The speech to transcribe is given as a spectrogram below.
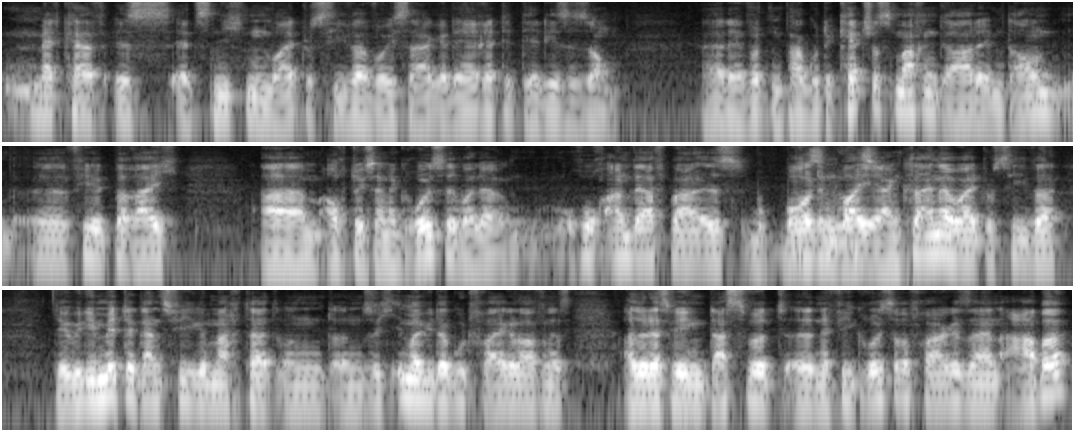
Metcalf ist jetzt nicht ein Wide Receiver, wo ich sage, der rettet dir die Saison. Ja, der wird ein paar gute Catches machen, gerade im Downfield-Bereich. Ähm, auch durch seine Größe, weil er hoch anwerfbar ist. Baldwin war eher ein kleiner Wide Receiver, der über die Mitte ganz viel gemacht hat und, und sich immer wieder gut freigelaufen ist. Also deswegen, das wird äh, eine viel größere Frage sein. Aber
